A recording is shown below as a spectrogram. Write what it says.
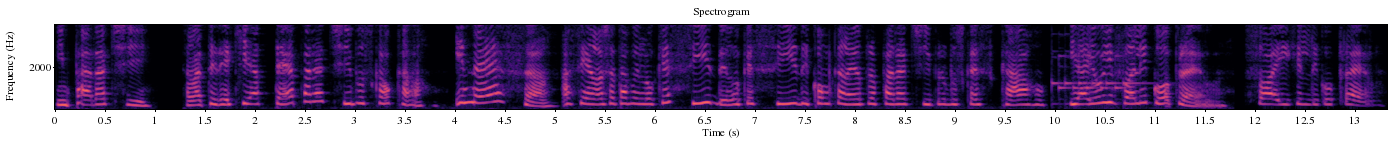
em Paraty. Ela teria que ir até Paraty buscar o carro. E nessa, assim, ela já estava enlouquecida, enlouquecida, e como que ela ia para Paraty para buscar esse carro? E aí o Ivan ligou para ela. Só aí que ele ligou para ela.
